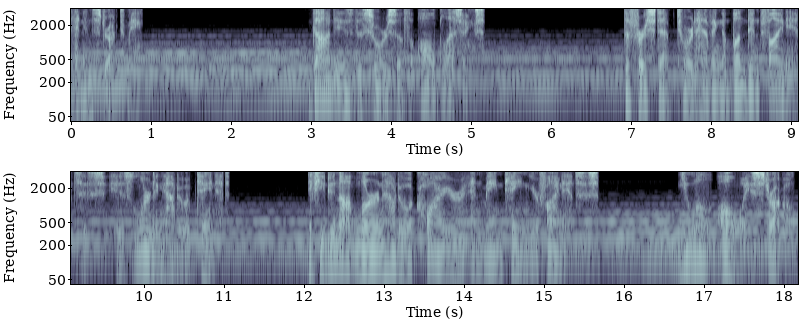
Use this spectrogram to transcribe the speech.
and instruct me. God is the source of all blessings. The first step toward having abundant finances is learning how to obtain it. If you do not learn how to acquire and maintain your finances, you will always struggle.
